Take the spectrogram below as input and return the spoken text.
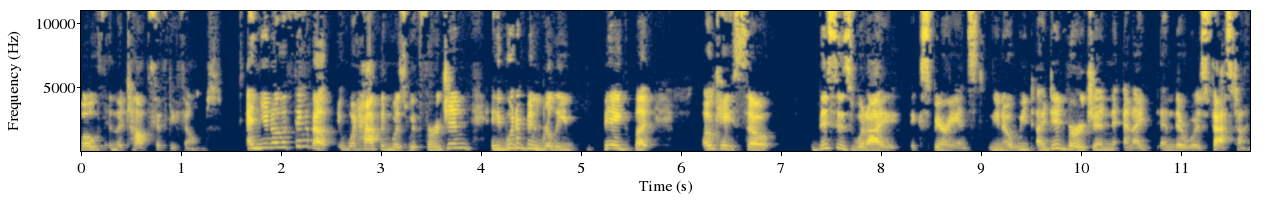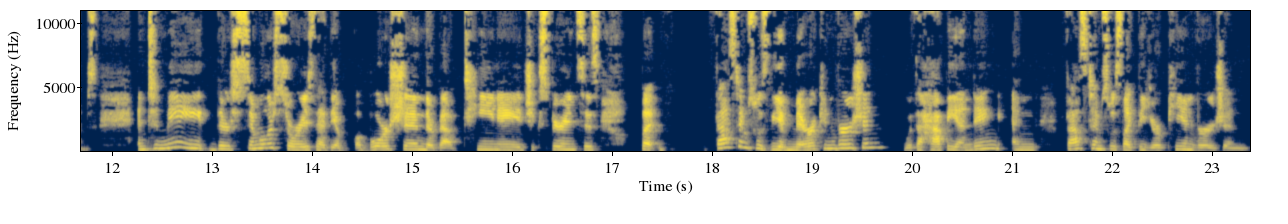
both in the top fifty films and you know the thing about what happened was with Virgin, it would have been really big, but okay, so this is what I experienced. You know, we I did Virgin and I and there was Fast Times. And to me, there's similar stories. They had the abortion, they're about teenage experiences, but Fast Times was the American version with a happy ending and Fast Times was like the European version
